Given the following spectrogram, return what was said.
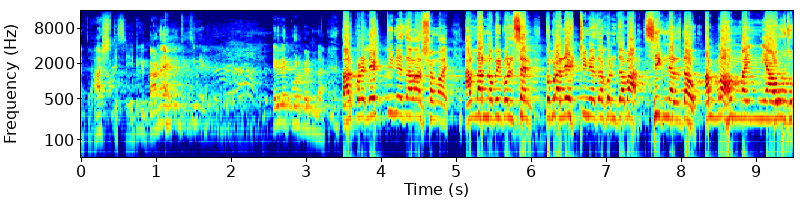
আচ্ছা এটা কি বানায় নাকি? এগুলো করবেন না। তারপরে লেট্রিনে যাওয়ার সময় আল্লাহ নবী বলছেন, তোমরা লেট্রিনে যখন যাবা সিগন্যাল দাও। আউযু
